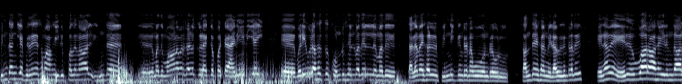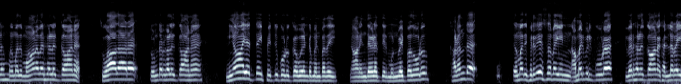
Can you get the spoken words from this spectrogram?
பின்தங்கிய பிரதேசமாக இருப்பதனால் இந்த எமது மாணவர்களுக்கு இழைக்கப்பட்ட அநீதியை வெளி உலகுக்கு கொண்டு செல்வதில் எமது தலைமைகள் பின்னிக்கின்றனவோ என்ற ஒரு சந்தேகம் நிலவுகின்றது. எனவே எது எவ்வாறாக இருந்தாலும் எமது மாணவர்களுக்கான சுகாதார தொண்டர்களுக்கான நியாயத்தை பெற்றுக் கொடுக்க வேண்டும் என்பதை நான் இந்த இடத்தில் முன்வைப்பதோடு கடந்த எமது பிரதேச சபையின் அமர்வில் கூட இவர்களுக்கான கல்லறை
